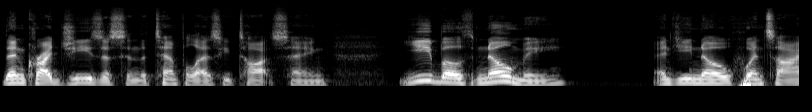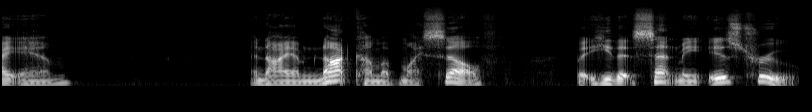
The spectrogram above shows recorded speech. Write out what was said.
Then cried Jesus in the temple as he taught, saying, Ye both know me, and ye know whence I am. And I am not come of myself, but he that sent me is true,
